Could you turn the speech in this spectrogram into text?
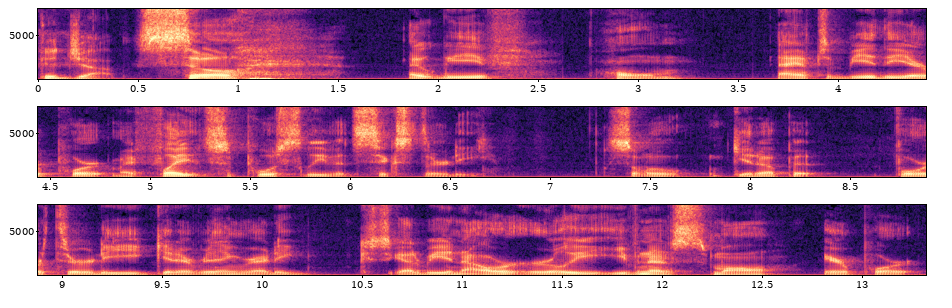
Good job. So I leave home. I have to be at the airport. My flight's supposed to leave at 6:30. So get up at 4:30, get everything ready cuz you got to be an hour early even at a small airport.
